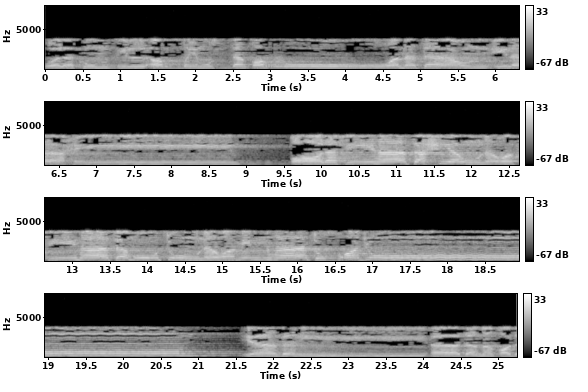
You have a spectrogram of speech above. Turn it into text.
وَلَكُمْ فِي الْأَرْضِ مُسْتَقَرٌّ وَمَتَاعٌ إِلَى حِينٍ قَالَ فِيهَا تَحْيَوْنَ وَفِيهَا تَمُوتُونَ وَمِنْهَا تُخْرَجُونَ يَا بَنِي آدَمَ قَدْ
